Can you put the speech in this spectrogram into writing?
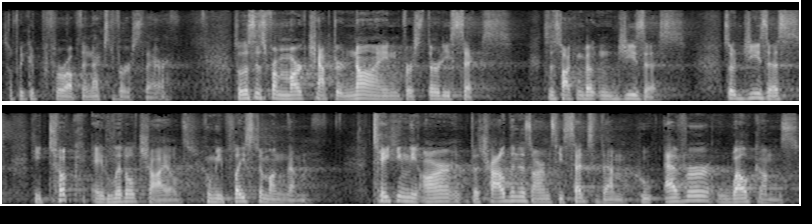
So if we could throw up the next verse there. So this is from Mark chapter 9, verse 36. This is talking about in Jesus. So Jesus, he took a little child whom he placed among them. Taking the, arm, the child in his arms, he said to them, Whoever welcomes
